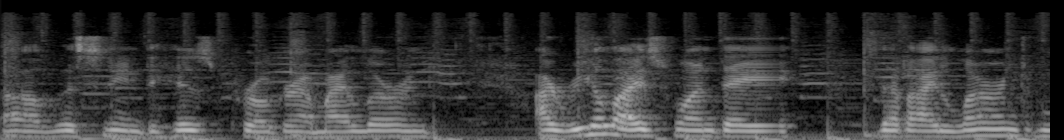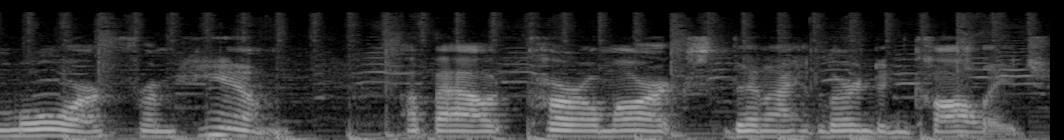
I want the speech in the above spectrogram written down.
uh, listening to his program. I learned, I realized one day that I learned more from him about Karl Marx than I had learned in college.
